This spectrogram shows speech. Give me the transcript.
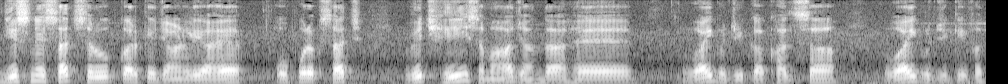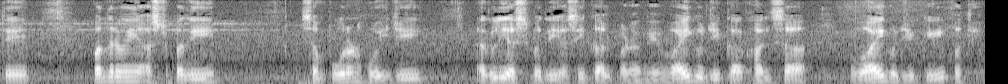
ਜਿਸ ਨੇ ਸੱਚ ਸਰੂਪ ਕਰਕੇ ਜਾਣ ਲਿਆ ਹੈ, ਉਹ ਪੁਰਖ ਸੱਚ ਵਿੱਚ ਹੀ ਸਮਾ ਜਾਂਦਾ ਹੈ। ਵਾਹਿਗੁਰੂ ਜੀ ਕਾ ਖਾਲਸਾ, ਵਾਹਿਗੁਰੂ ਜੀ ਕੀ ਫਤਿਹ। 15ਵੀਂ ਅਸ਼ਟਪਦੀ ਸੰਪੂਰਨ ਹੋਈ ਜੀ। ਅਗਲੀ ਅਸ਼ਟਪਦੀ ਅਸੀਂ ਕੱਲ ਪੜਾਂਗੇ ਵਾਹਿਗੁਰੂ ਜੀ ਕਾ ਖਾਲਸਾ ਵਾਹਿਗੁਰੂ ਜੀ ਕੀ ਫਤਿਹ।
